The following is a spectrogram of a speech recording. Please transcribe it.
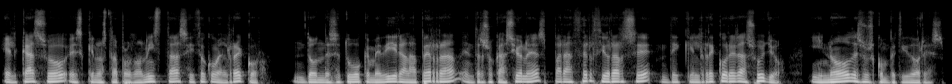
El caso es que nuestra protagonista se hizo con el récord, donde se tuvo que medir a la perra en tres ocasiones para cerciorarse de que el récord era suyo y no de sus competidores.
